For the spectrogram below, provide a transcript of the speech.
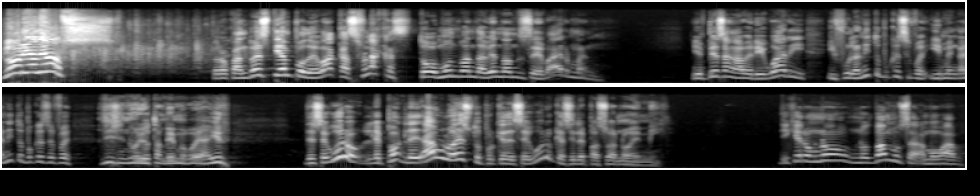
¡Gloria a Dios! Pero cuando es tiempo de vacas flacas, todo el mundo anda viendo dónde se va, hermano. Y empiezan a averiguar, y, fulanito, ¿por qué se fue? Y menganito, ¿por qué se fue? Dicen, no, yo también me voy a ir. De seguro, le, le hablo esto porque de seguro que así le pasó a Noemí. Dijeron, no, nos vamos a Moab.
